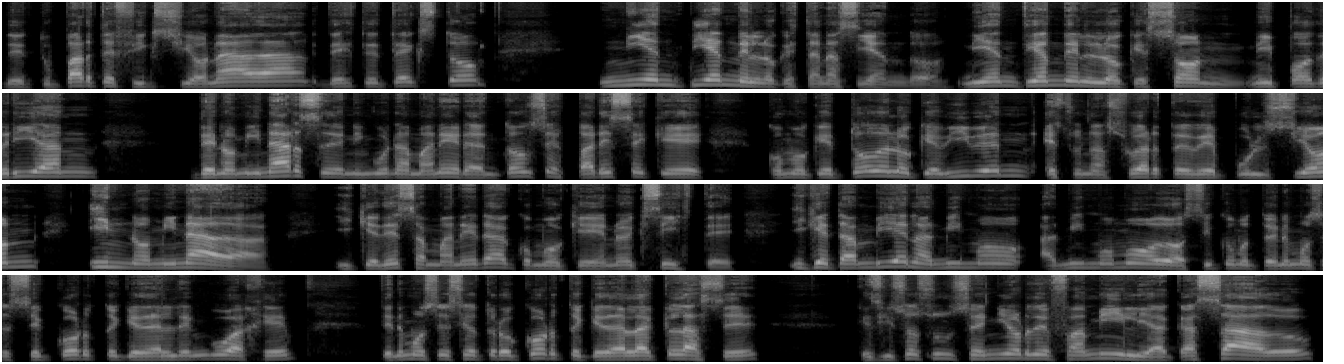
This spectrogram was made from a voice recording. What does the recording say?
de tu parte ficcionada de este texto, ni entienden lo que están haciendo, ni entienden lo que son, ni podrían denominarse de ninguna manera. Entonces parece que como que todo lo que viven es una suerte de pulsión innominada y que de esa manera como que no existe. Y que también al mismo, al mismo modo, así como tenemos ese corte que da el lenguaje, tenemos ese otro corte que da la clase, que si sos un señor de familia casado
